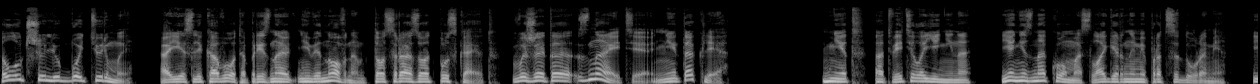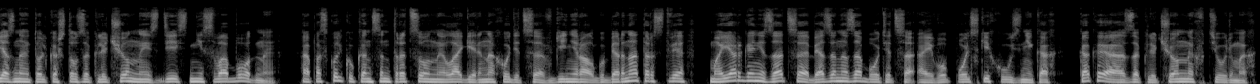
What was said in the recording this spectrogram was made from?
лучше любой тюрьмы. А если кого-то признают невиновным, то сразу отпускают. Вы же это знаете, не так ли? «Нет», — ответила Янина, — «я не знакома с лагерными процедурами. Я знаю только, что заключенные здесь не свободны, а поскольку концентрационный лагерь находится в генерал-губернаторстве, моя организация обязана заботиться о его польских узниках, как и о заключенных в тюрьмах.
